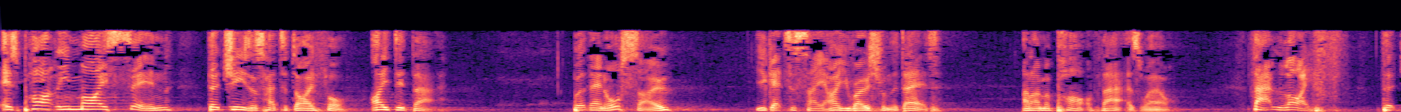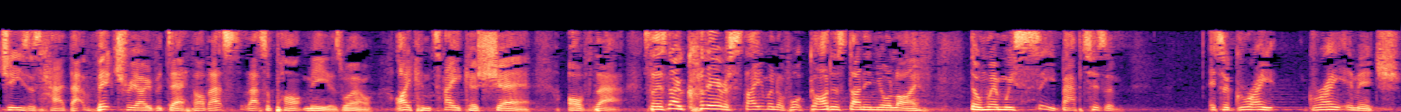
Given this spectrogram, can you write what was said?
It's partly my sin that Jesus had to die for. I did that. But then also, you get to say, oh, you rose from the dead. And I'm a part of that as well. That life that Jesus had, that victory over death, oh, that's, that's a part me as well. I can take a share of that. So there's no clearer statement of what God has done in your life than when we see baptism. It's a great, great image.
